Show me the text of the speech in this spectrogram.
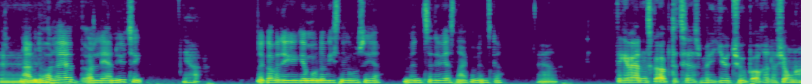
Øh, Nej, men du holder af at lære nye ting. Ja, Det kan godt være, det ikke igennem undervisning og museer, men så det ved at snakke med mennesker. ja. Det kan være, at den skal opdateres med YouTube og relationer.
